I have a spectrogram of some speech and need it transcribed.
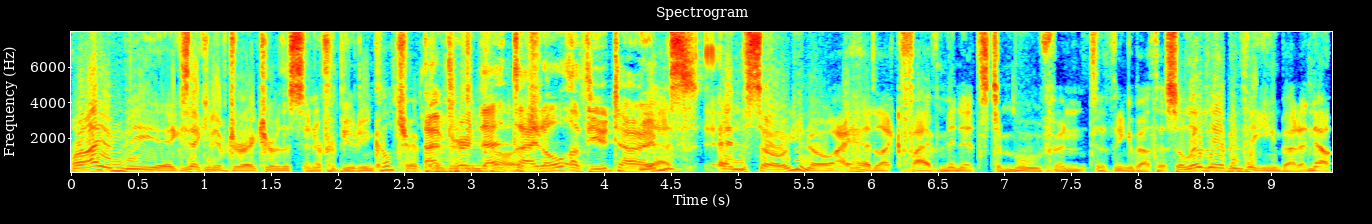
Well, I am the executive director of the Center for Beauty and Culture. I've heard that College. title a few times. Yes, and so you know, I had like five minutes to move and to think about this. So lately, I've been thinking about it. Now,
